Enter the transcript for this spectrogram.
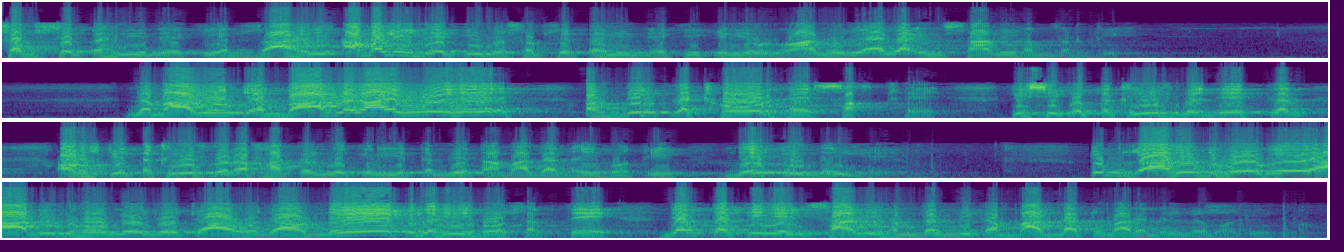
सबसे पहली नेकी, अब जाहिरी अमली नेकी में सबसे पहली नेकी के लिए उन्वान हो जाएगा इंसानी हमदर्दी। नमाजों के अंबार लगाए हुए हैं और दिल कठोर है, सख्त है। किसी को तकलीफ़ में देखकर और उसकी तकलीफ़ को रफा करने के लिए तबीयत आमादा नहीं होती, नेकी नहीं है। तुम जाहिद होगे, आबिद होगे, जो चाहो हो जाओ, नेक नहीं हो सकते। जब तक कि यह इंसानी हमदर्दी का मादा तुम्हारे दिल में मौजूद हो।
